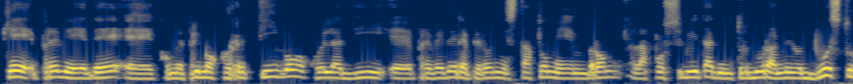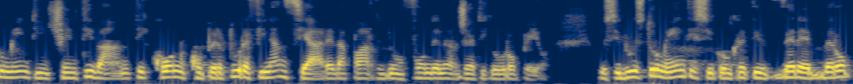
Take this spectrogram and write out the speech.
che prevede eh, come primo correttivo quella di eh, prevedere per ogni Stato membro la possibilità di introdurre almeno due strumenti incentivanti con coperture finanziarie da parte di un fondo energetico europeo. Questi due strumenti si concretizzerebbero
